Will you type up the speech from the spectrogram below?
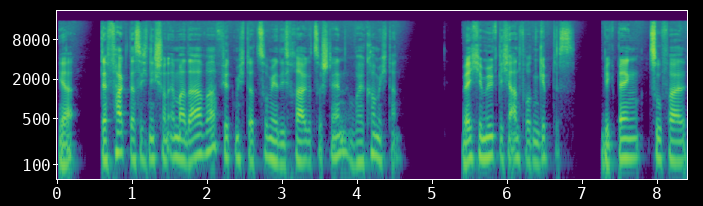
Ja, der Fakt, dass ich nicht schon immer da war, führt mich dazu, mir die Frage zu stellen, woher komme ich dann? Welche mögliche Antworten gibt es? Big Bang, Zufall,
